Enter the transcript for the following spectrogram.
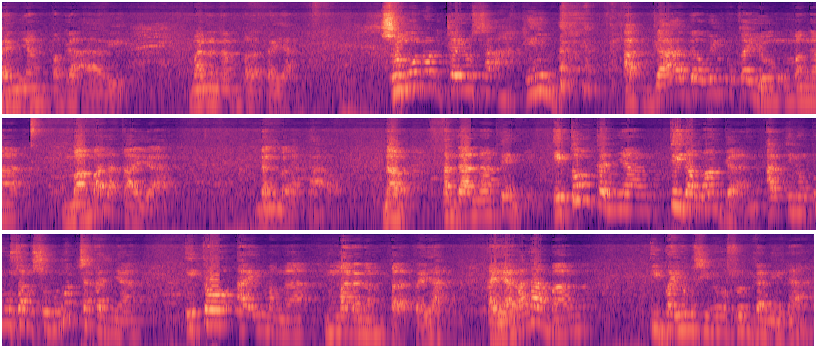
Kanyang pag-aari, mananampalataya. Sumunod kayo sa akin at gagawin ko kayong mga mamalakaya ng mga tao. Now, tandaan natin, itong kanyang tinawagan at inutusang sumunod sa kanya, ito ay mga mananampalataya. Kaya nga lamang, iba yung sinusundan nila.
